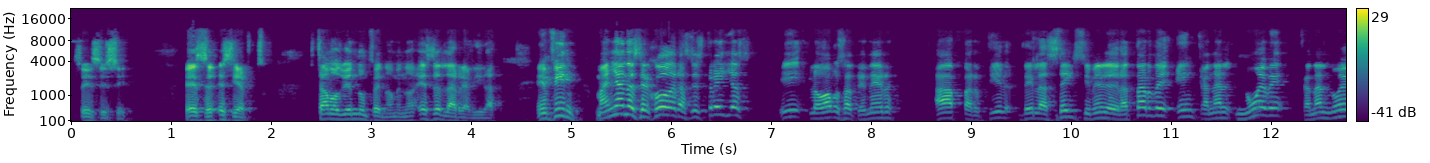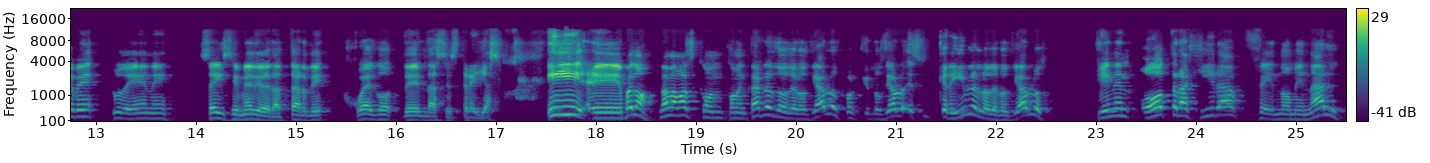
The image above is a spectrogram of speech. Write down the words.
Sí, sí, sí. Es, es cierto. Estamos viendo un fenómeno. Esa es la realidad. En fin, mañana es el juego de las estrellas y lo vamos a tener a partir de las seis y media de la tarde en Canal 9, Canal 9, TUDN, seis y media de la tarde, Juego de las Estrellas. Y eh, bueno, nada más con comentarles lo de los Diablos, porque los Diablos, es increíble lo de los Diablos. Tienen otra gira fenomenal.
